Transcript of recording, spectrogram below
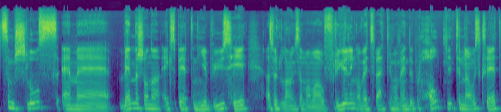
zum Schluss, ähm, äh, wenn wir schon eine Expertin hier bei uns haben, also wird langsam mal Frühling, auch wenn das Wetter im Moment überhaupt nicht danach aussieht,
